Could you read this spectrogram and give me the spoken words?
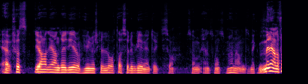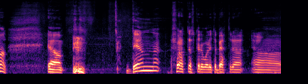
Eh, fast jag hade ju andra idéer om hur den skulle låta så det blev ju inte riktigt så. Som en sån som han använde så mycket. Men i alla fall. Eh, den, för att det skulle vara lite bättre eh,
